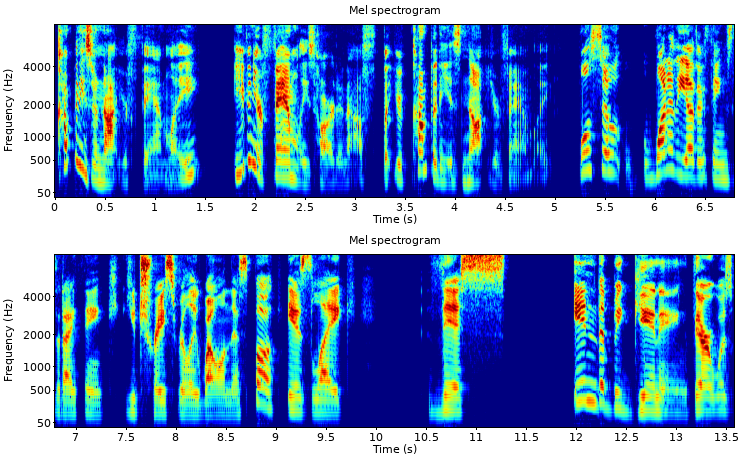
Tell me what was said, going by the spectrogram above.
companies are not your family. Even your family's hard enough, but your company is not your family. Well, so one of the other things that I think you trace really well in this book is like this in the beginning, there was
